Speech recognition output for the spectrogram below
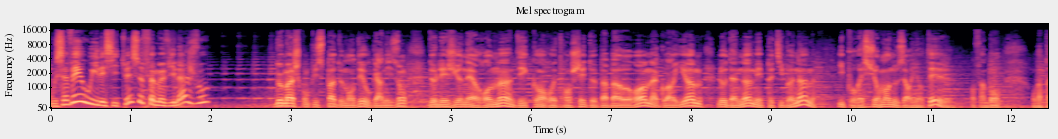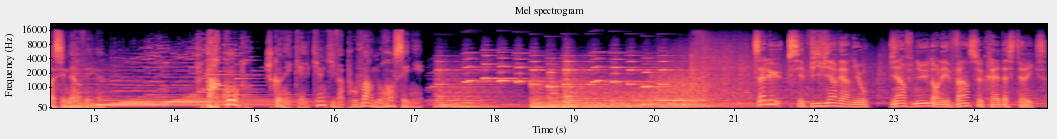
Vous savez où il est situé ce fameux village, vous? Dommage qu'on puisse pas demander aux garnisons de légionnaires romains des camps retranchés de Babaorum, Aquarium, Laudanum et Petit Bonhomme. Ils pourraient sûrement nous orienter. Enfin bon, on va pas s'énerver. hein. Par contre, je connais quelqu'un qui va pouvoir nous renseigner. Salut, c'est Vivien Vergniaud. Bienvenue dans les 20 secrets d'Astérix,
